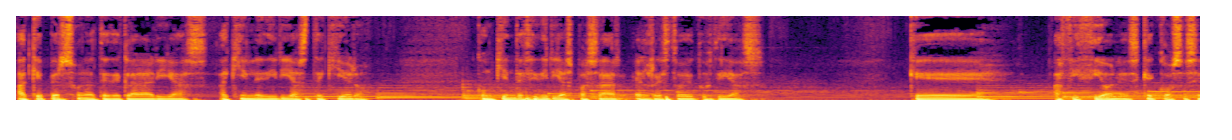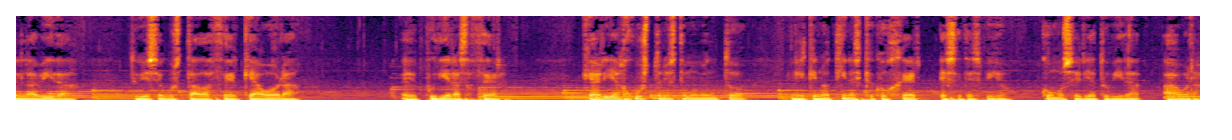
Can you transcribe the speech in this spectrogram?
¿A qué persona te declararías? ¿A quién le dirías te quiero? ¿Con quién decidirías pasar el resto de tus días? Qué aficiones, qué cosas en la vida te hubiese gustado hacer que ahora eh, pudieras hacer. ¿Qué harías justo en este momento en el que no tienes que coger ese desvío? ¿Cómo sería tu vida ahora?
